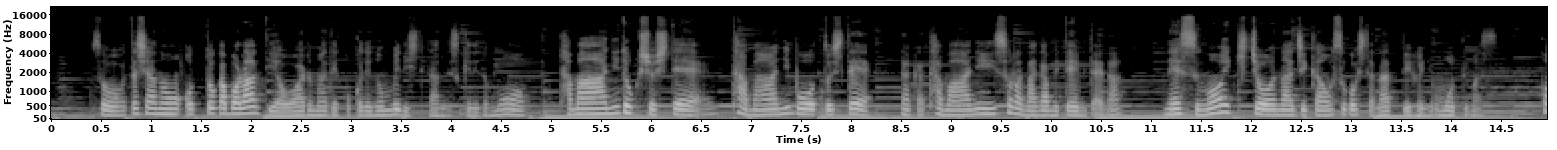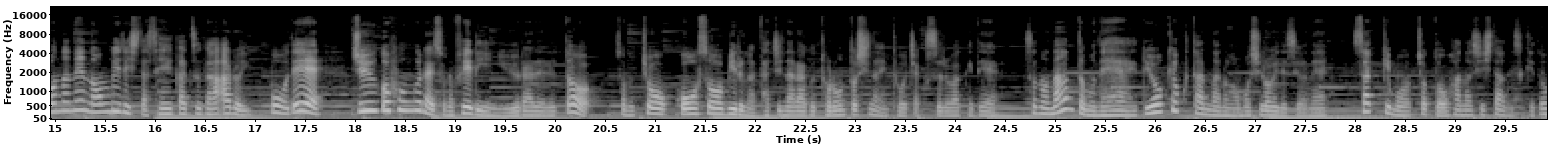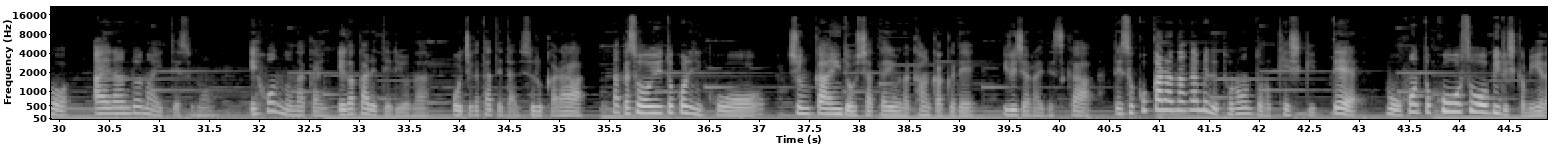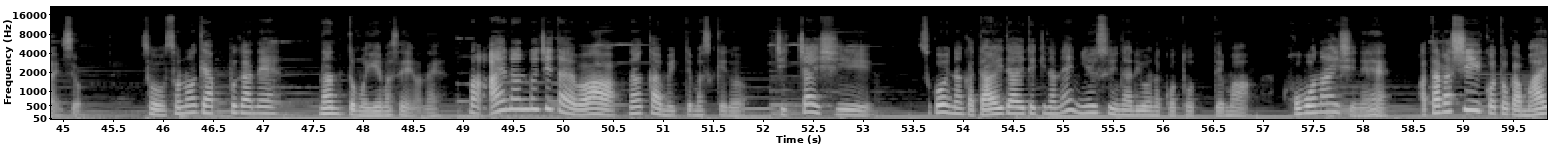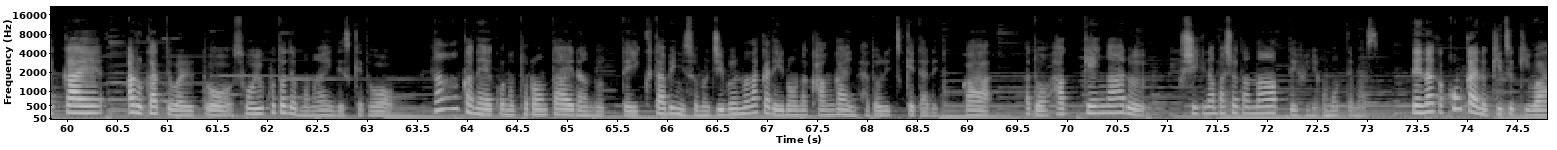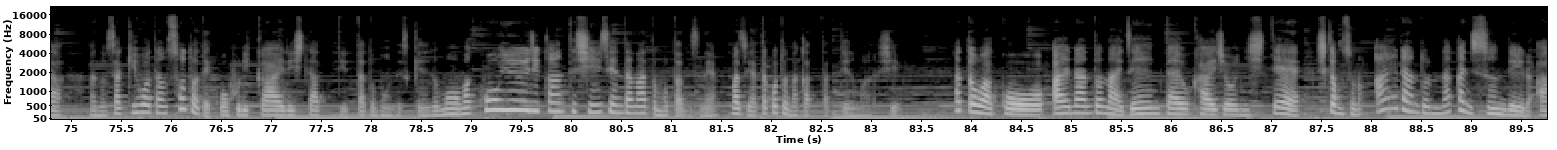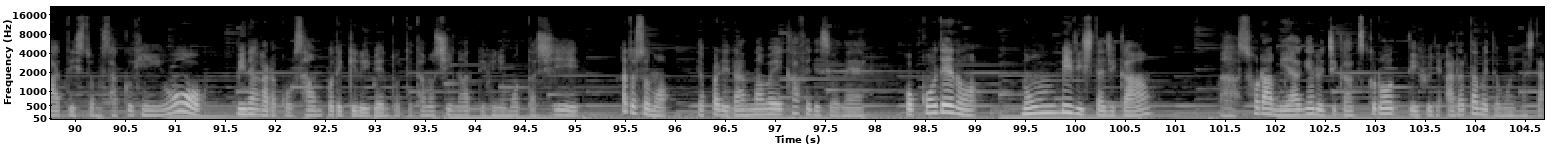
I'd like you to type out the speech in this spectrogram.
そう私あの夫がボランティア終わるまでここでのんびりしてたんですけれどもたまに読書してたまにぼーっとしてなんかたまに空眺めてみたいな。ねすごい貴重な時間を過ごしたなっていうふうに思ってます。こんなねのんびりした生活がある一方で15分ぐらいそのフェリーに揺られるとその超高層ビルが立ち並ぶトロント市内に到着するわけでその何ともね両極端なのが面白いですよね。さっきもちょっとお話ししたんですけどアイランド内ってその絵本の中に描かれているようなお家が建てたりするからなんかそういうところにこう瞬間移動しちゃったような感覚でいるじゃないですか。でそこから眺めるトロントの景色ってもうほんと高層ビルしか見えないんですよ。そうそのギャップがね何とも言えませんよね。まあ、アイランド自体は何回も言ってますけどちっちゃいしすごいなんか大々的なねニュースになるようなことってまあほぼないしね新しいことが毎回あるかって言われるとそういうことでもないんですけどなんかねこのトロントアイランドって行くたびにその自分の中でいろんな考えにたどり着けたりとかあと発見がある不思議な場所だなっていうふうに思ってます。でなんか今回の気づきはあの先ほど外でこう振り返りしたって言ったと思うんですけれども、まあ、こういう時間って新鮮だなと思ったんですね。まずやったことなかったっていうのもあるし。あとはこうアイランド内全体を会場にしてしかもそのアイランドの中に住んでいるアーティストの作品を見ながらこう散歩できるイベントって楽しいなっていうふうに思ったしあとそのやっぱりランナウェイカフェですよね。ここでののんびりした時間あ空見上げる時間作ろうっていうふうに改めて思いました。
